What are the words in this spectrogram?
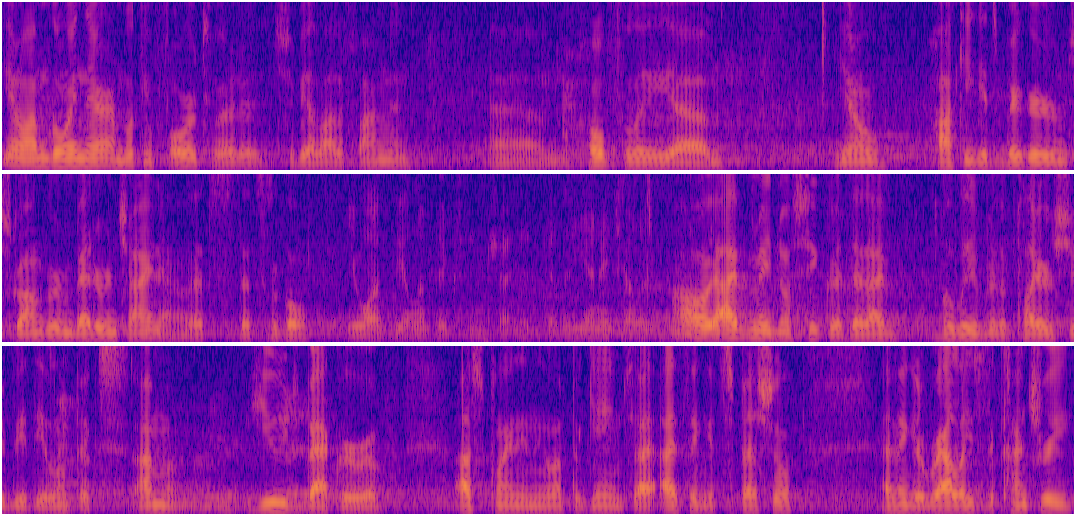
you know, I'm going there. I'm looking forward to it. It should be a lot of fun, and um, hopefully, um, you know, hockey gets bigger and stronger and better in China. That's that's the goal. You want the Olympics in China, the NHL. Oh, I've made no secret that I believe the players should be at the Olympics. I'm a huge backer of, us playing in the Olympic Games. I, I think it's special. I think it rallies the country.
